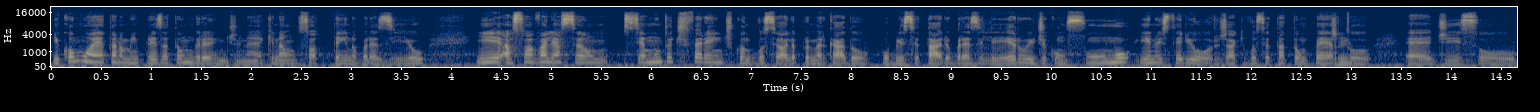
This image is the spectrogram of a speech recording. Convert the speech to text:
E como é estar numa empresa tão grande, né, que não só tem no Brasil? E a sua avaliação, se é muito diferente quando você olha para o mercado publicitário brasileiro e de consumo e no exterior, já que você está tão perto é, disso,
